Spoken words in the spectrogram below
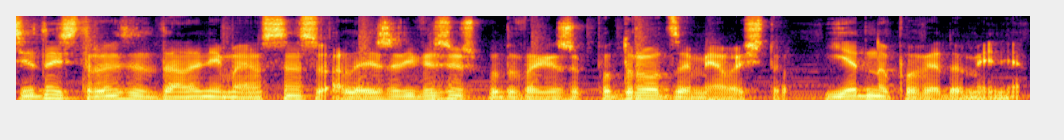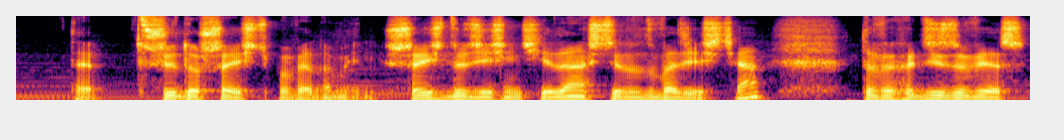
z jednej strony te dane nie mają sensu, ale jeżeli weźmiesz pod uwagę, że po drodze miałeś to jedno powiadomienie, te 3 do 6 powiadomień, 6 do 10, 11 do 20, to wychodzi, że wiesz,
